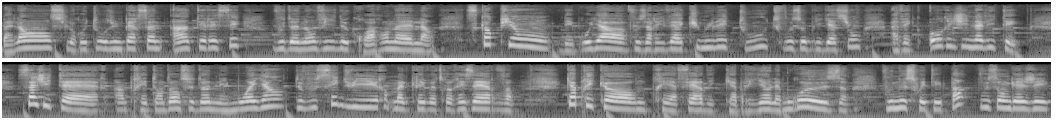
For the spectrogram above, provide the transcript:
Balance, le retour d'une personne intéressée vous donne envie de croire en elle. Scorpion, des brouillards, vous arrivez à cumuler toutes vos obligations avec originalité. Sagittaire, un prétendant se donne les moyens de vous séduire malgré votre réserve. Capricorne, prêt à faire des cabrioles amoureuses, vous ne souhaitez pas vous engager.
